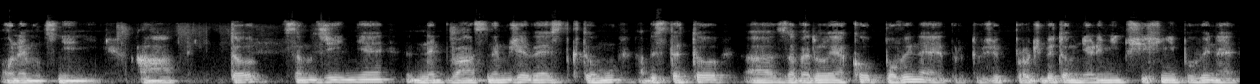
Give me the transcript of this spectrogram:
onemocnění. A to samozřejmě ne, vás nemůže vést k tomu, abyste to a, zavedl jako povinné, protože proč by to měli mít všichni povinné?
